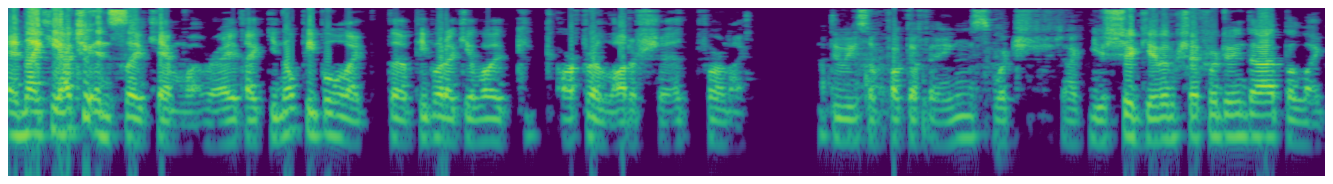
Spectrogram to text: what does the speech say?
and like he actually enslaved Camelot, right? Like you know, people like the people that give like Arthur a lot of shit for like doing some fucked up things, which like you should give him shit for doing that, but like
